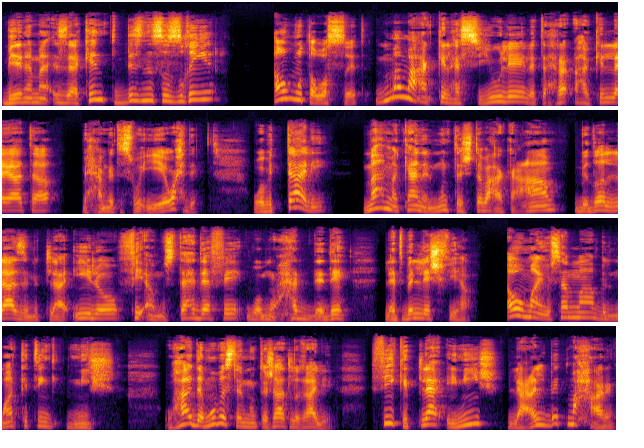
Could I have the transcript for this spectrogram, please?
بينما إذا كنت business صغير أو متوسط ما معك كل هالسيولة لتحرقها كلياتها بحملة تسويقية واحدة. وبالتالي مهما كان المنتج تبعك عام بضل لازم تلاقي له فئة مستهدفة ومحددة لتبلش فيها أو ما يسمى بال marketing niche وهذا مو بس للمنتجات الغالية فيك تلاقي نيش لعلبة محارم.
